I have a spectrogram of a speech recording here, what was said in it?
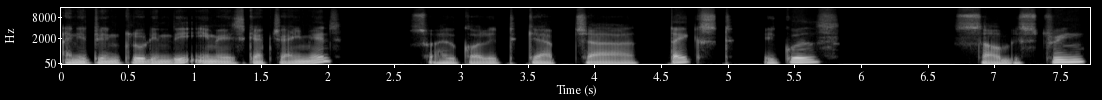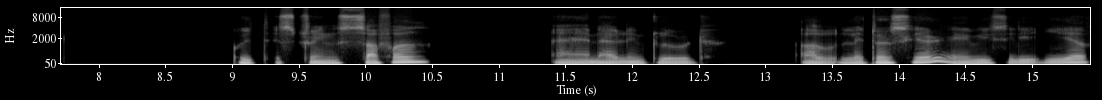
I need to include in the image captcha image. So I'll call it captcha text equals substring with string shuffle and I will include all letters here A, B, C, D, E, F.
